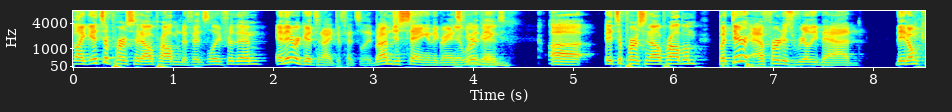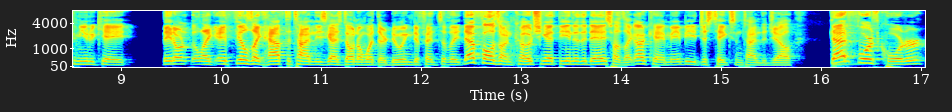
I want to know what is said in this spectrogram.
like it's a personnel problem defensively for them, and they were good tonight defensively. But I'm just saying in the grand They scheme of things, uh, it's a personnel problem. But their effort is really bad. They don't communicate. They don't like. It feels like half the time these guys don't know what they're doing defensively. That falls on coaching at the end of the day. So I was like, okay, maybe it just takes some time to gel. That fourth quarter,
